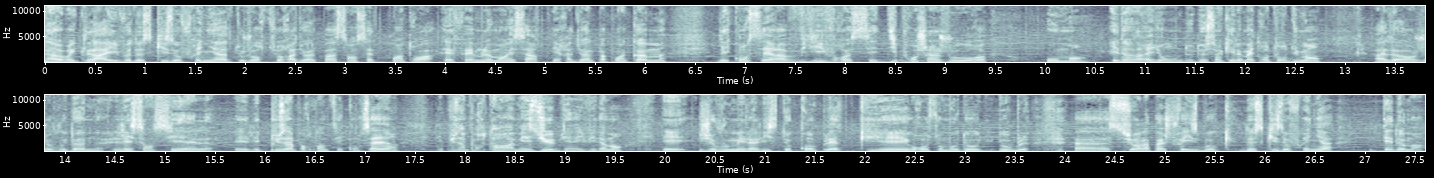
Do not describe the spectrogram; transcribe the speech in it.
La rubrique live de Schizophrénia, toujours sur Radio Alpa 107.3 FM Le Mans et et radioalpa.com. Les concerts à vivre ces dix prochains jours au Mans et dans un rayon de 200 km autour du Mans. Alors je vous donne l'essentiel et les plus importants de ces concerts, les plus importants à mes yeux bien évidemment, et je vous mets la liste complète qui est grosso modo du double euh, sur la page Facebook de Schizophrénia dès demain.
